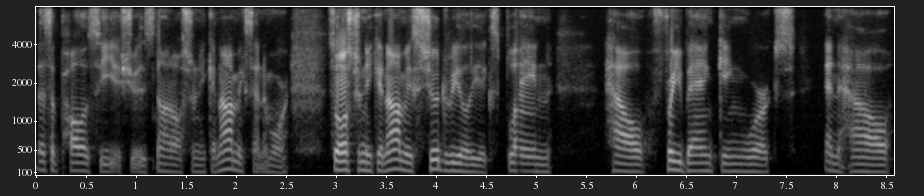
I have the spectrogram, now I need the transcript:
that's a policy issue. It's not Austrian economics anymore. So Austrian economics should really explain how free banking works and how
